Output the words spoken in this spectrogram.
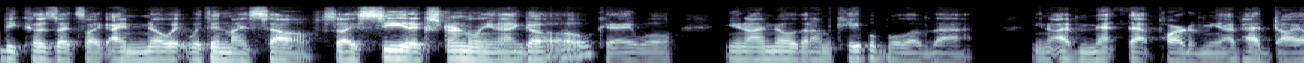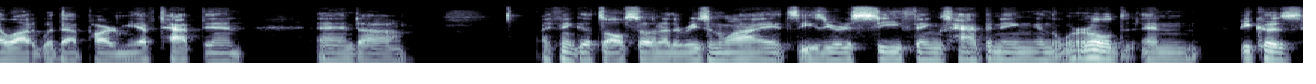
because it's like I know it within myself. So I see it externally and I go, oh, okay, well, you know, I know that I'm capable of that. You know, I've met that part of me. I've had dialogue with that part of me. I've tapped in. And uh, I think that's also another reason why it's easier to see things happening in the world. And because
